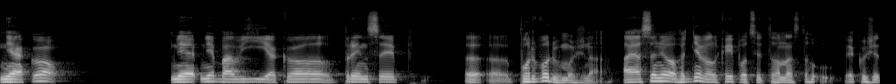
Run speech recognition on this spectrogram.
mě jako mě, mě baví jako princip uh, uh, podvodu možná. A já jsem měl hodně velký pocit tohle z toho, jako, že,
